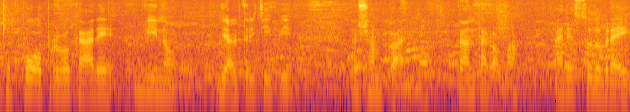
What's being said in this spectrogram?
che può provocare vino di altri tipi champagne tanta roba. Adesso dovrei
